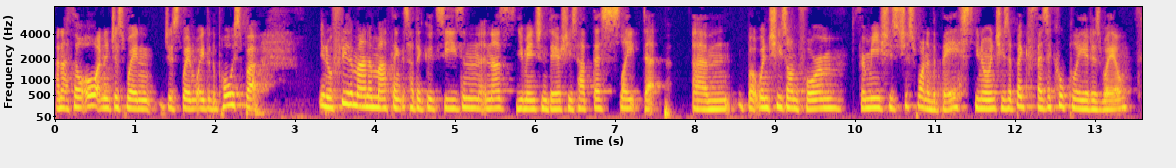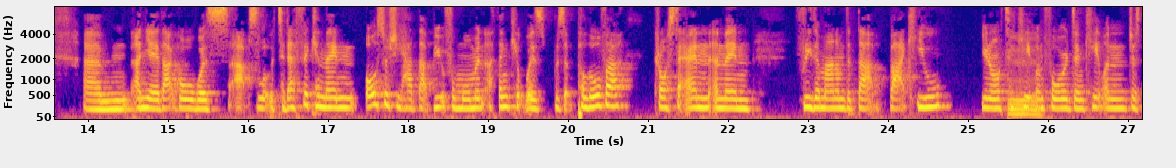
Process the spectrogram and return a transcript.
and I thought, oh, and it just went just went wide of the post. But you know, Frida Maanum, I think, has had a good season, and as you mentioned there, she's had this slight dip. Um, but when she's on form, for me, she's just one of the best, you know, and she's a big physical player as well. Um, and yeah, that goal was absolutely terrific. And then also she had that beautiful moment. I think it was, was it Pelova crossed it in and then Frida Maanum did that back heel, you know, to mm. Caitlin Foord and Caitlin just,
